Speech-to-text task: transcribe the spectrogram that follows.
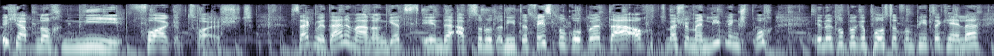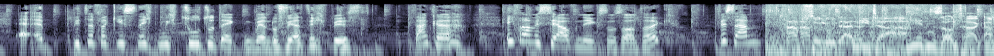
ich habe noch nie vorgetäuscht. Sag mir deine Meinung jetzt in der Absolut Anita Facebook-Gruppe. Da auch zum Beispiel mein Lieblingsspruch in der Gruppe gepostet von Peter Keller. Äh, äh, bitte vergiss nicht, mich zuzudecken, wenn du fertig bist. Danke. Ich freue mich sehr auf nächsten Sonntag. Bis dann. Absolut Anita. Jeden Sonntag ab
